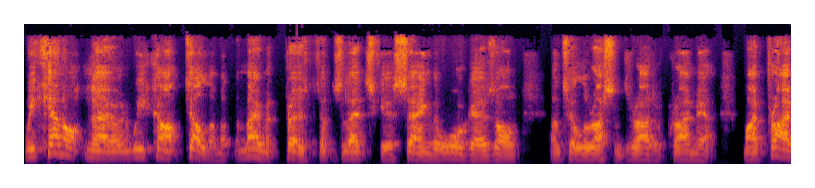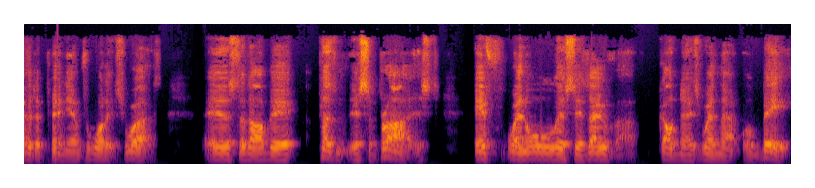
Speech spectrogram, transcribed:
We cannot know, and we can't tell them. At the moment, President Zelensky is saying the war goes on until the Russians are out of Crimea. My private opinion, for what it's worth, is that I'll be pleasantly surprised if, when all this is over, God knows when that will be,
